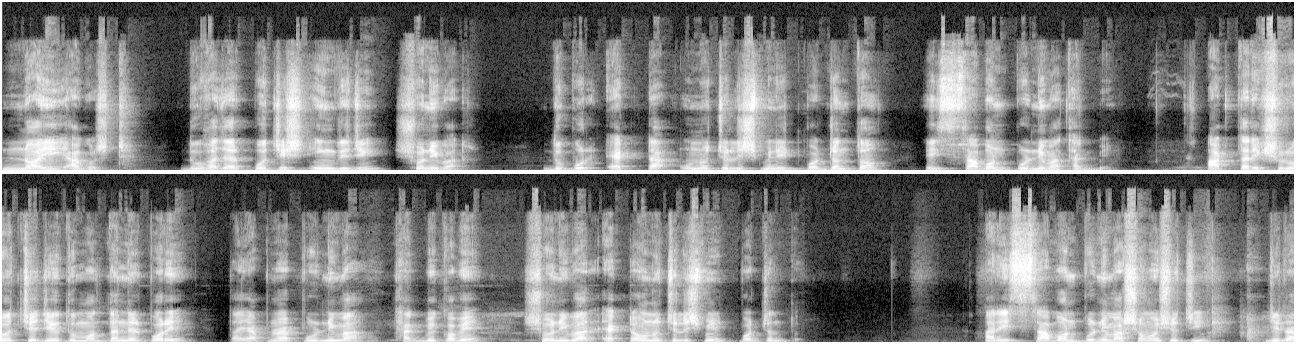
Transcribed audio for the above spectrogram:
নয়ই আগস্ট দু হাজার পঁচিশ ইংরেজি শনিবার, দুপুর একটা উনচল্লিশ মিনিট পর্যন্ত এই শ্রাবণ পূর্ণিমা থাকবে। আট তারিখ শুরু হচ্ছে যেহেতু মধ্যাহ্নের পরে, তাই আপনারা পূর্ণিমা থাকবে কবে? শনিবার একটা উনচল্লিশ মিনিট পর্যন্ত। আর এই শ্রাবণ পূর্ণিমার সময়সূচি যেটা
